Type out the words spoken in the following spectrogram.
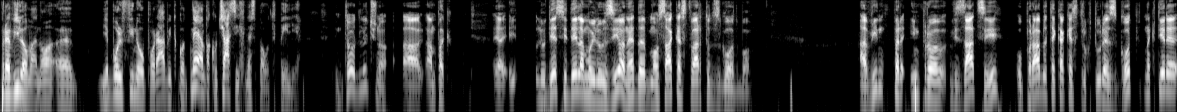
praviloma. No, uh, Je bolj fino uporabiti kot ne, ampak včasih nas pa odpelje. In to je odlično. A, ampak ja, ljudje si delamo iluzijo, ne, da ima vsaka stvar tudi zgodbo. A vi pri improvizaciji uporabljate kakšne strukture zgodb, na katere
